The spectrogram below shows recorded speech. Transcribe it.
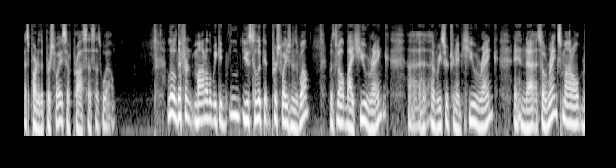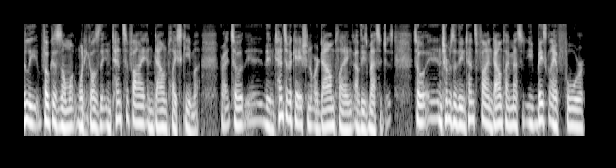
as part of the persuasive process as well. A little different model that we could use to look at persuasion as well was developed by Hugh Rank, uh, a researcher named Hugh Rank. And uh, so Rank's model really focuses on what, what, he calls the intensify and downplay schema, right? So the, the intensification or downplaying of these messages. So in terms of the intensify and downplay message, you basically have four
